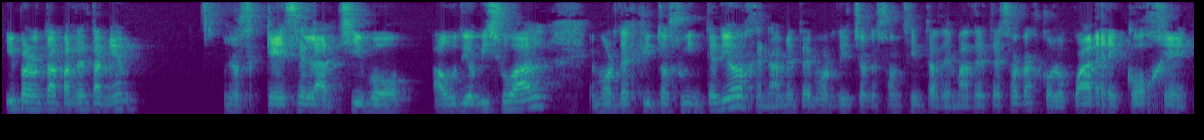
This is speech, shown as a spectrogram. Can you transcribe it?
Y por otra parte también los que es el archivo audiovisual, hemos descrito su interior, generalmente hemos dicho que son cintas de más de tres horas, con lo cual recoge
